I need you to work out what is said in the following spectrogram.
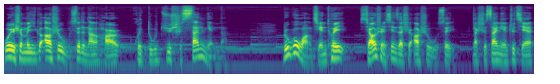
为什么一个二十五岁的男孩会独居十三年呢？如果往前推，小沈现在是二十五岁，那十三年之前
